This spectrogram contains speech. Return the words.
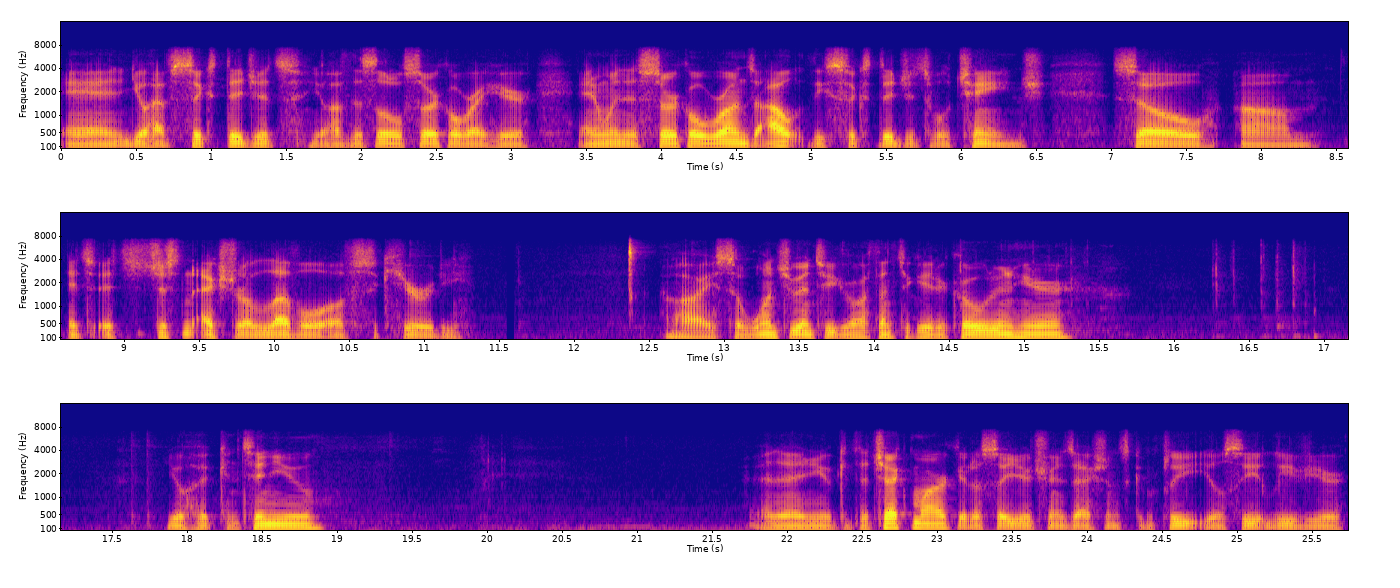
and you'll have six digits. You'll have this little circle right here. And when this circle runs out, these six digits will change. So um, it's it's just an extra level of security. Alright, so once you enter your authenticator code in here, you'll hit continue. And then you get the check mark. It'll say your transaction is complete. You'll see it leave your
